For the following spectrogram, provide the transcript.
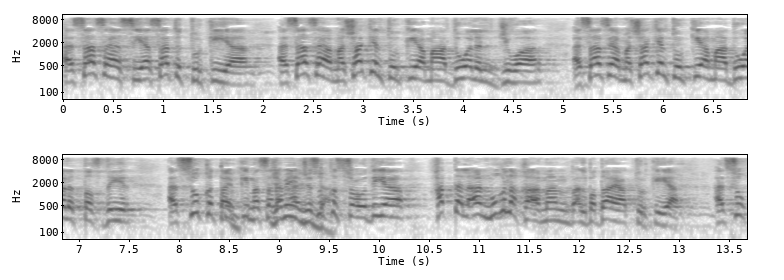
أساسها السياسات التركية أساسها مشاكل تركيا مع دول الجوار أساسها مشاكل تركيا مع دول التصدير السوق التركي طيب. مثلا السوق جدا. السعودية حتى الآن مغلقة أمام البضائع التركية السوق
